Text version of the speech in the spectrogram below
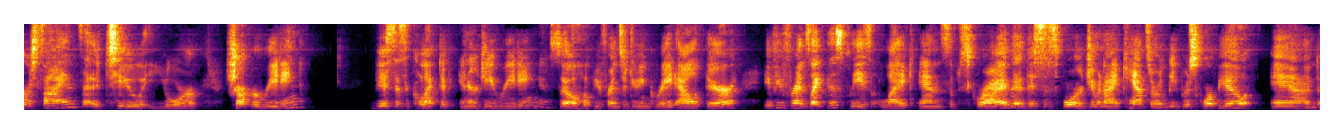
Water signs to your chakra reading. This is a collective energy reading, so I hope your friends are doing great out there. If you friends like this, please like and subscribe. This is for Gemini, Cancer, Libra, Scorpio, and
